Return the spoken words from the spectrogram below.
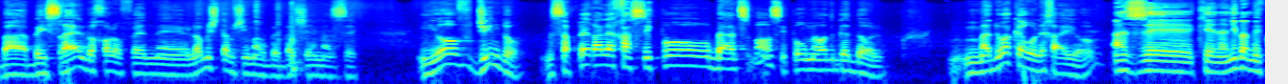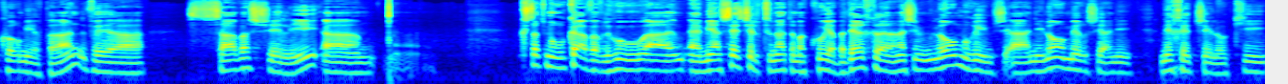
ב, בישראל בכל אופן, uh, לא משתמשים הרבה בשם הזה. איוב ג'ינדו, מספר עליך סיפור בעצמו, סיפור מאוד גדול. מדוע קראו לך איוב? אז כן, אני במקור מיפן, והסבא שלי, קצת מורכב, אבל הוא המייסד של תונת המקויה. בדרך כלל אנשים לא אומרים, אני לא אומר שאני נכד שלו, כי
